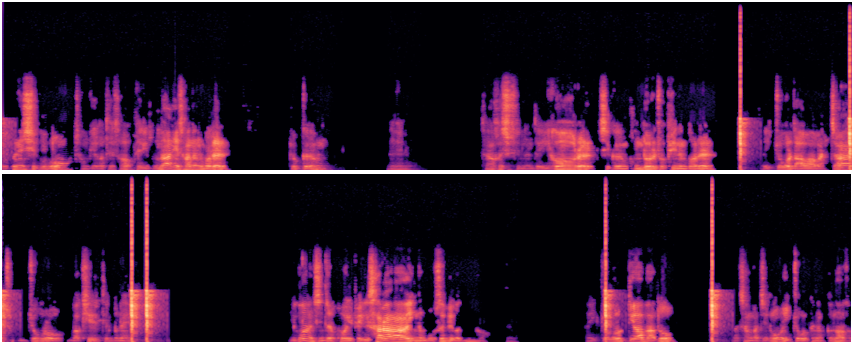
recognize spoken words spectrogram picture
이런 식으로 전개가 돼서 100이 무난히 사는 거를 조금 네, 생각하실 수 있는데 이거를 지금 공도를 좁히는 거를 이쪽으로 나와봤자 이쪽으로 막히기 때문에 이거는 진짜 거의 100이 살아있는 모습이거든요. 네, 이쪽으로 뛰어봐도 마찬가지로 이쪽을 그냥 끊어서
